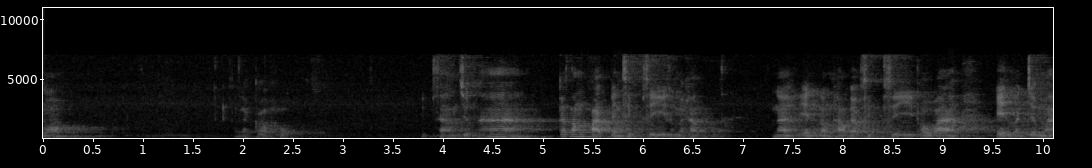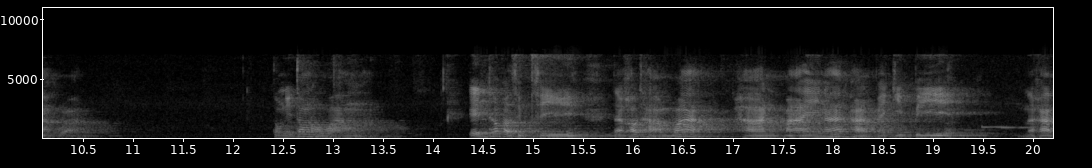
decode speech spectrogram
เนาะแล้วก็หกสิบสามจุดห้า ก็ต้องปัดเป็นสิบสี่ถูกไหมครับนะ n ต้องเท่ากับสิบสี่เพราะว่า n มันจะมากกว่า ตรงนี้ต้องระวัง n เท่ากับสิบสี่แต่เขาถามว่าผ่านไปนะ ผ่านไปกี่ปีนะครับ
